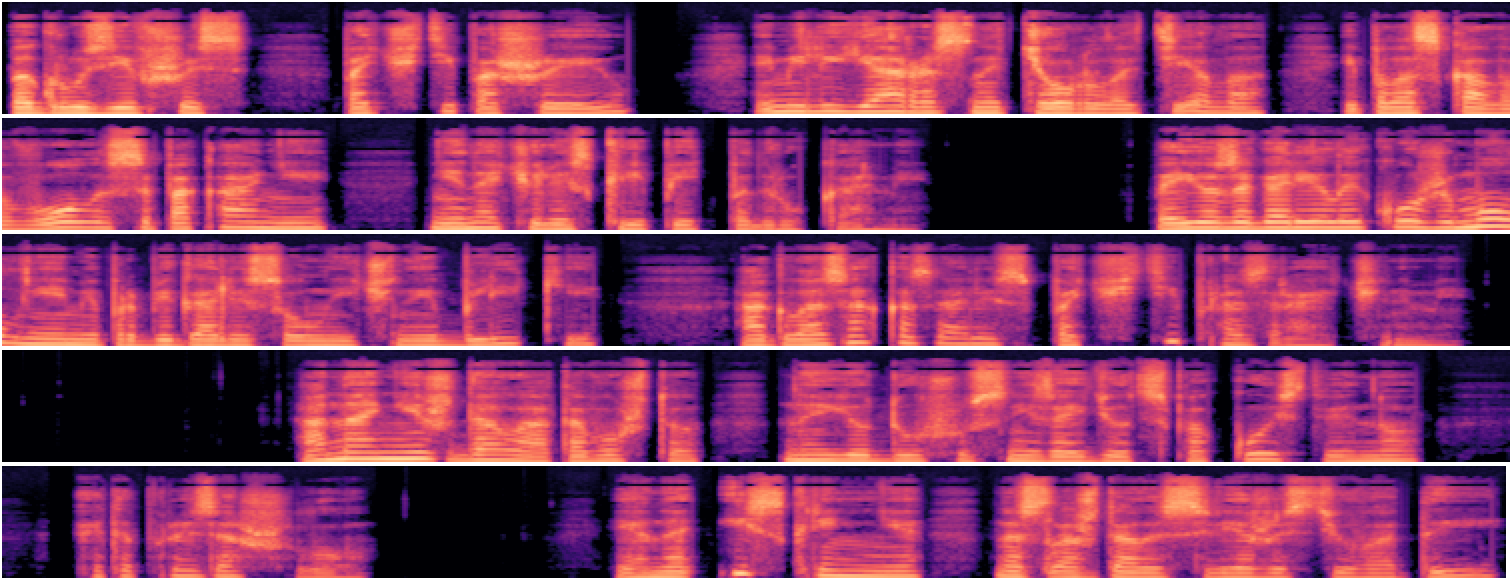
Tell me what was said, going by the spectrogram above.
Погрузившись почти по шею, Эмили яростно терла тело и полоскала волосы, пока они не начали скрипеть под руками. По ее загорелой коже молниями пробегали солнечные блики, а глаза казались почти прозрачными. Она не ждала того, что на ее душу снизойдет спокойствие, но это произошло и она искренне наслаждалась свежестью воды,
